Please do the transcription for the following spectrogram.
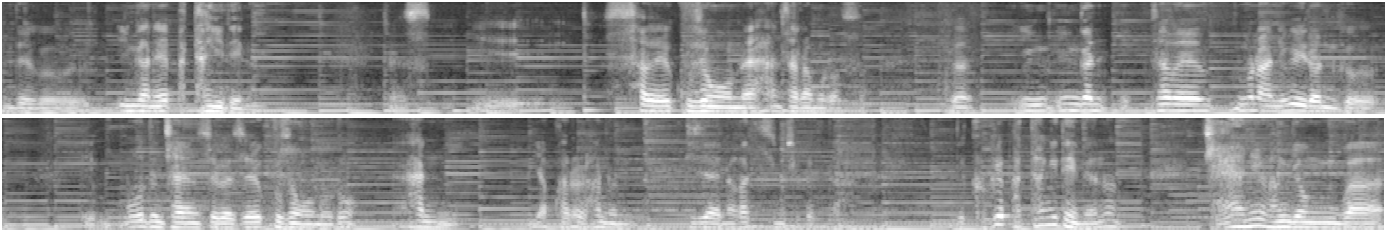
근데 그 인간의 바탕이 되는 사회 구성원의 한 사람으로서 그 인- 인간 사회뿐 아니고 이런 그이 모든 자연 속에서의 구성원으로 한 역할을 하는 디자이너가 됐으면 좋겠다. 근데 그게 바탕이 되면은 자연히 환경과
